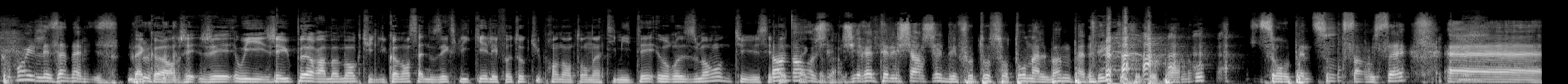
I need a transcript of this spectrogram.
comment il les analyse. D'accord. J'ai, oui, j'ai eu peur à un moment que tu commences à nous expliquer les photos que tu prends dans ton intimité. Heureusement, tu sais pas. Non, non, j'irai télécharger des photos sur ton album, Patrick, des photos porno qui sont open source, on le sait. Euh,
